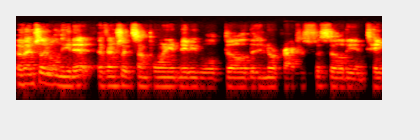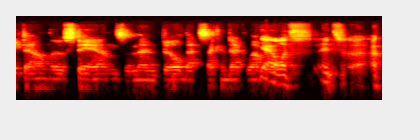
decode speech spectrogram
eventually we'll need it. Eventually, at some point, maybe we'll build the indoor practice facility and take down those stands, and then build that second deck level. Yeah, well, it's it's a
